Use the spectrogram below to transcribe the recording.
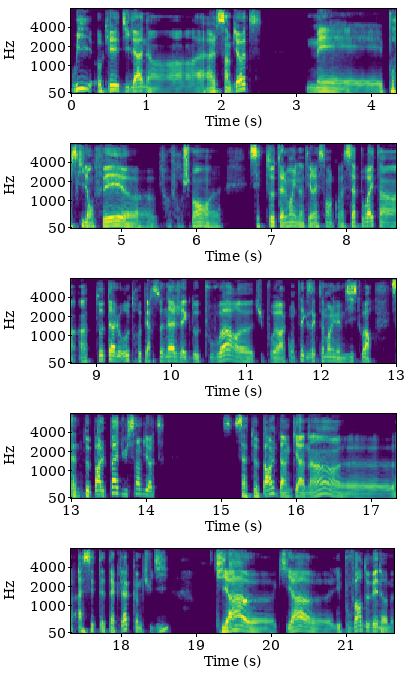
oui ok Dylan a, un- a le symbiote, mais pour ce qu'il en fait, euh, enfin, franchement, euh, c'est totalement inintéressant. Quoi. Ça pourrait être un, un total autre personnage avec d'autres pouvoirs. euh, tu pourrais raconter exactement les mêmes histoires. Ça ne te parle pas du symbiote. Ça te parle d'un gamin euh, assez tête à claque, comme tu dis, qui a euh, qui a euh, les pouvoirs de Venom.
